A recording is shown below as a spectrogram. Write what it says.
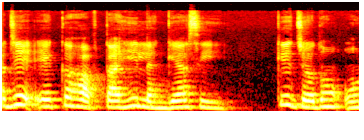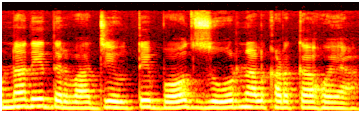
ਅਜੇ ਇੱਕ ਹਫ਼ਤਾ ਹੀ ਲੰਘਿਆ ਸੀ ਕਿ ਜਦੋਂ ਉਹਨਾਂ ਦੇ ਦਰਵਾਜ਼ੇ ਉੱਤੇ ਬਹੁਤ ਜ਼ੋਰ ਨਾਲ ਖੜਕਾ ਹੋਇਆ।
